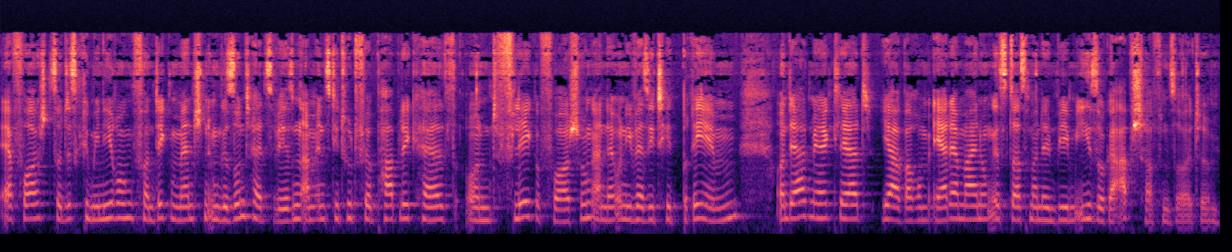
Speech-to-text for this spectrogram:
Er forscht zur Diskriminierung von dicken Menschen im Gesundheitswesen am Institut für Public Health und Pflegeforschung an der Universität Bremen. Und er hat mir erklärt, ja, warum er der Meinung ist, dass man den BMI sogar abschaffen sollte.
